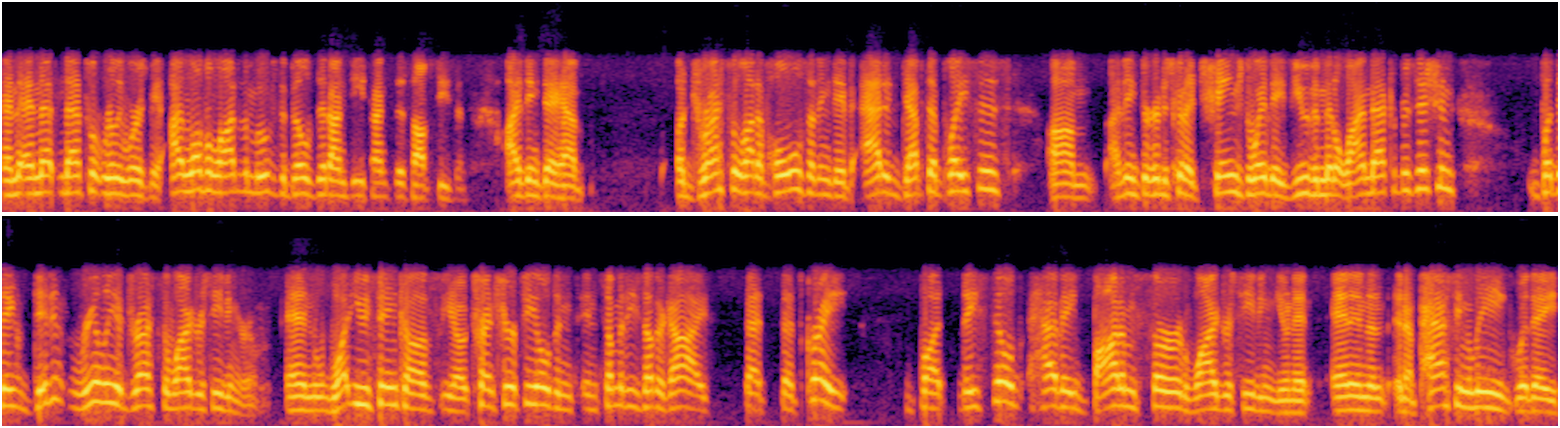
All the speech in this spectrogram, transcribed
And and that that's what really worries me. I love a lot of the moves the Bills did on defense this offseason. I think they have addressed a lot of holes. I think they've added depth at places. Um, I think they're just going to change the way they view the middle linebacker position, but they didn't really address the wide receiving room. And what you think of, you know, Trent Sherfield and, and some of these other guys, that that's great, but they still have a bottom third wide receiving unit, and in a, in a passing league with a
